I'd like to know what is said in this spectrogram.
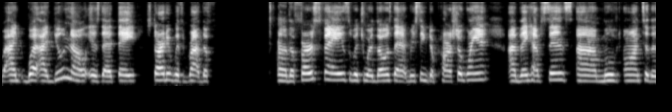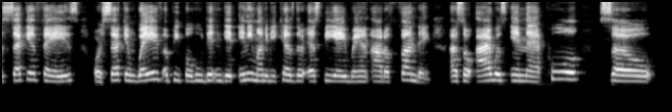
I, what I do know is that they started with the uh, the first phase, which were those that received a partial grant, uh, they have since uh, moved on to the second phase or second wave of people who didn't get any money because their SBA ran out of funding. Uh, so I was in that pool. So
